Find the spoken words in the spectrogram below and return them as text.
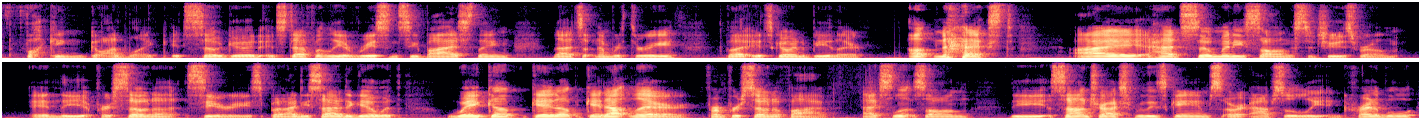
fucking godlike. It's so good. It's definitely a recency bias thing. That's at number three, but it's going to be there. Up next, I had so many songs to choose from in the Persona series, but I decided to go with Wake Up, Get Up, Get Out There from Persona 5. Excellent song. The soundtracks for these games are absolutely incredible.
